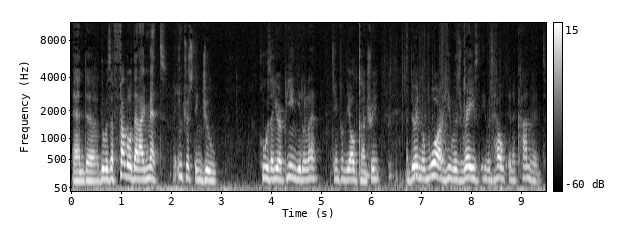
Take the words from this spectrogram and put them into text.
and uh, there was a fellow that I met, an interesting Jew, who was a European Yiddish, came from the old country, and during the war he was raised, he was held in a convent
